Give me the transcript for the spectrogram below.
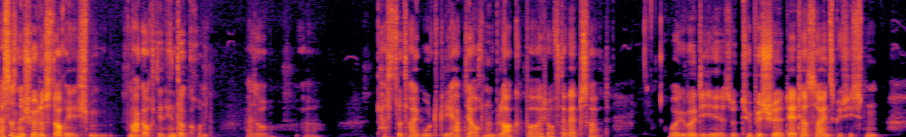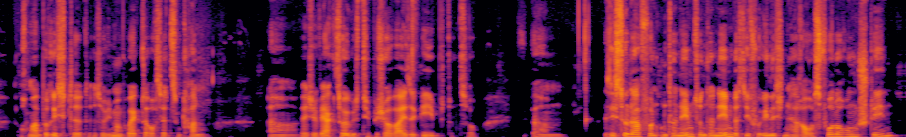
Das ist eine schöne Story. Ich mag auch den Hintergrund. Also äh, passt total gut. Ihr habt ja auch einen Blog bei euch auf der Website, wo ihr über die so typische Data Science Geschichten auch mal berichtet, also wie man Projekte aufsetzen kann, äh, welche Werkzeuge es typischerweise gibt und so. Ähm, siehst du da von Unternehmen zu Unternehmen, dass die vor ähnlichen Herausforderungen stehen?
